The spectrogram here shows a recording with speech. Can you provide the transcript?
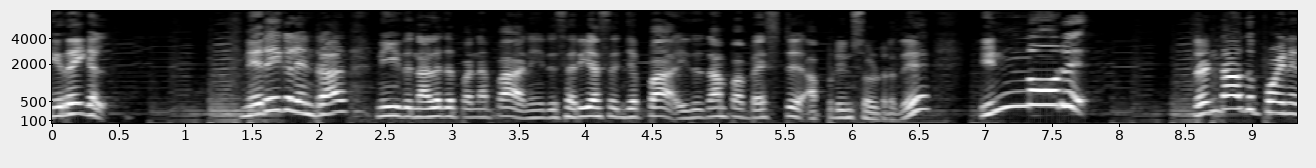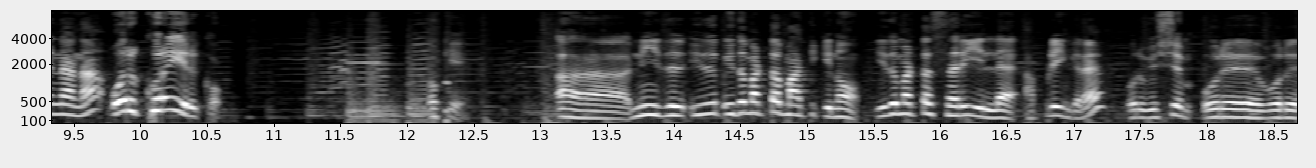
நிறைகள். நிறைகள் என்றால் நீ இது நல்லது பண்ணப்பா நீ இது சரியா செஞ்சப்பா இதுதான்ப்பா பெஸ்ட் அப்படின்னு சொல்றது. இன்னொரு ரெண்டாவது பாயிண்ட் என்னன்னா ஒரு குறை இருக்கும். ஓகே நீ இது இது இதை மட்டும் மாத்திக்கணும். இது மட்டும் சரியில்லை அப்படிங்கிற ஒரு விஷயம் ஒரு ஒரு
